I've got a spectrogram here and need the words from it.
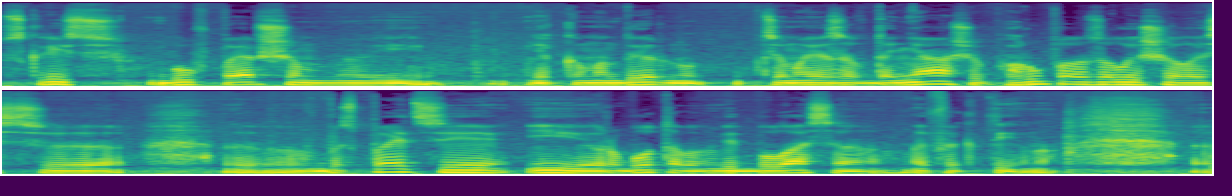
скрізь був першим. І як командир, ну, це моє завдання, щоб група залишилась е, е, в безпеці і робота відбулася ефективно. Е,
